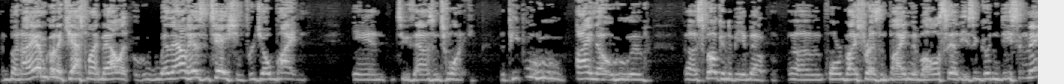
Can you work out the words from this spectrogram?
But I am going to cast my ballot without hesitation for Joe Biden in 2020. The people who I know who have uh, spoken to me about uh, former Vice President Biden have all said he's a good and decent man.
